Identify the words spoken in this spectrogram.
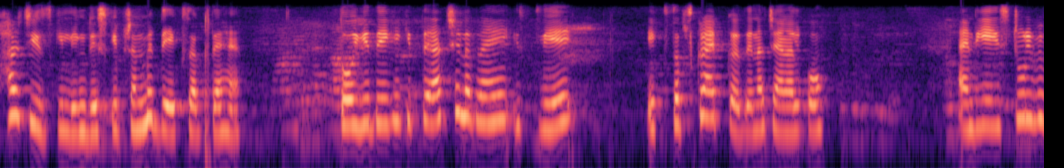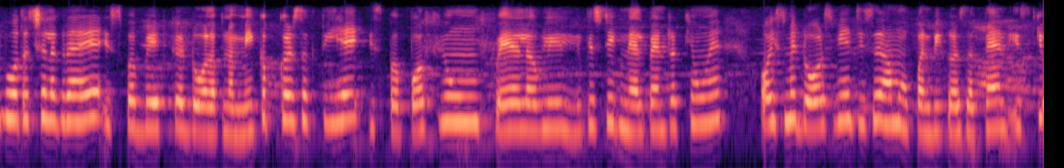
हर चीज़ की लिंक डिस्क्रिप्शन में देख सकते हैं। तो ये देखिए कितने अच्छे लग रहे हैं। इसलिए एक सब्सक्राइब कर देना चैनल को। एंड ये स्टूल भी बहुत अच्छा लग रहा है। इस पर बैठ कर डॉल अपना मेकअप कर सकती है। इस पर perfume fair lovely lipstick nail paint रखे हुए हैं। और इसमें डोर्स भी हैं जिसे हम ओपन भी कर सकते हैं। एंड इसके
